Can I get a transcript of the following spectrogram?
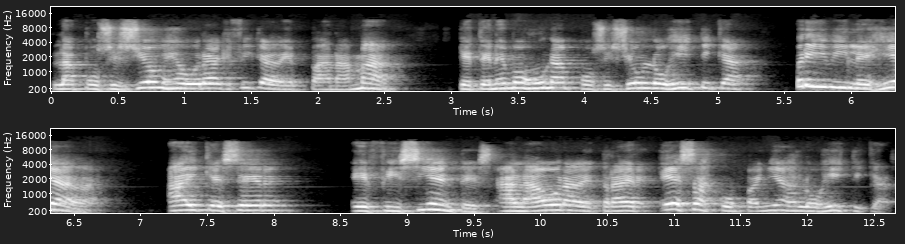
la posición geográfica de Panamá, que tenemos una posición logística privilegiada. Hay que ser eficientes a la hora de traer esas compañías logísticas,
